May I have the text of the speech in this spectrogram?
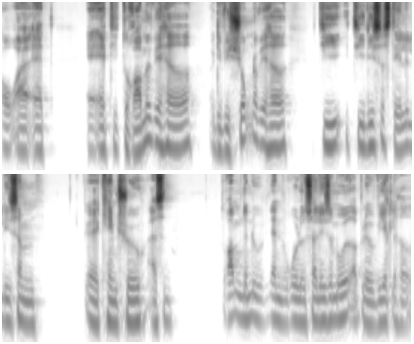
over at, at de drømme, vi havde, og de visioner, vi havde, de, de lige så stille, ligesom uh, came true. Altså, drømmen, den, den rullede så ligesom ud og blev virkelighed.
